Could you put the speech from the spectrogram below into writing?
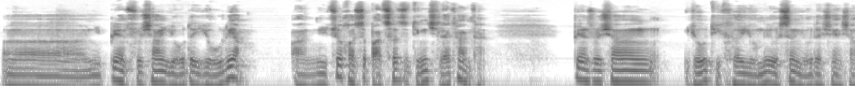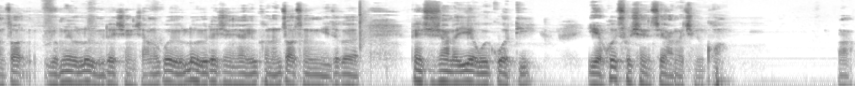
呃，你变速箱油的油量啊，你最好是把车子顶起来看看，变速箱油底壳有没有渗油的现象，造有没有漏油的现象。如果有漏油的现象，有可能造成你这个变速箱的液位过低，也会出现这样的情况。啊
